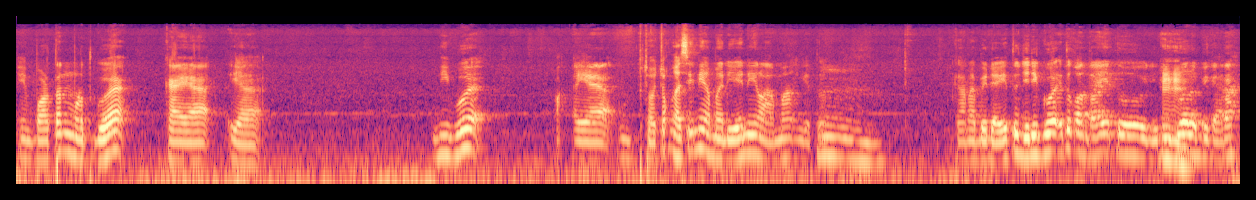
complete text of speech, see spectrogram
important menurut gue kayak ya ini gue ya cocok gak sih ini sama dia ini lama gitu. Hmm. karena beda itu jadi gue itu kontra itu. Jadi gue lebih ke arah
